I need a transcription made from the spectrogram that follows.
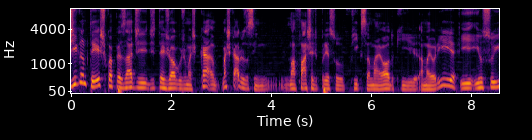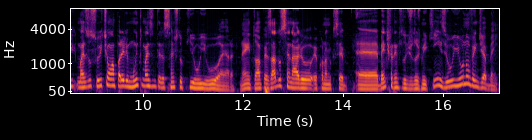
gigantesco, apesar de, de ter jogos mais, ca mais caros, assim, uma faixa de preço fixa maior do que a maioria. E, e o Switch, mas o Switch é um aparelho muito mais interessante do que o Wii U era, né? Então, apesar do cenário econômico ser é, bem diferente do de 2015, o Wii U não vendia bem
